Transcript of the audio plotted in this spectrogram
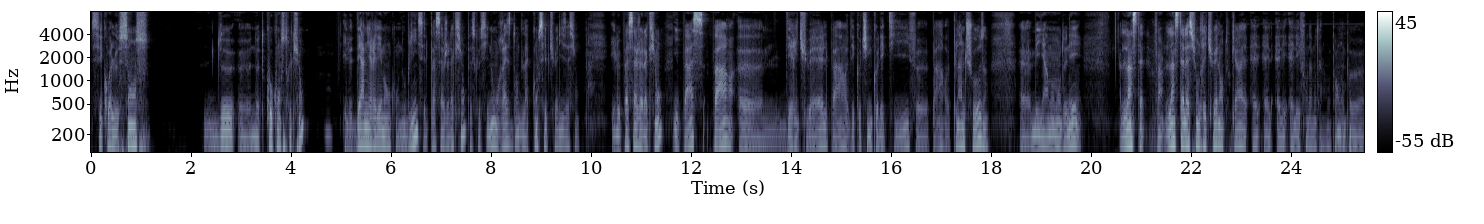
c'est quoi le sens de euh, notre co-construction? Et le dernier élément qu'on oublie, c'est le passage à l'action, parce que sinon on reste dans de la conceptualisation. Et le passage à l'action, il passe par euh, des rituels, par des coachings collectifs, euh, par plein de choses. Mais il y a un moment donné, l'installation de rituels, en tout cas, elle, est, fondamentale. On peut,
